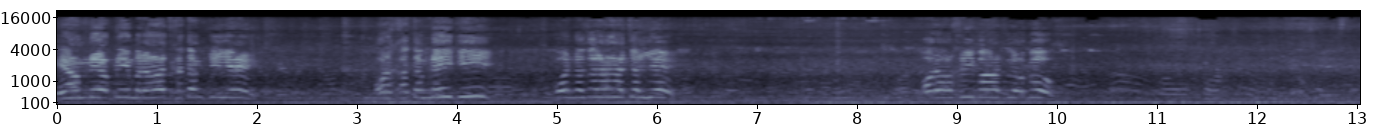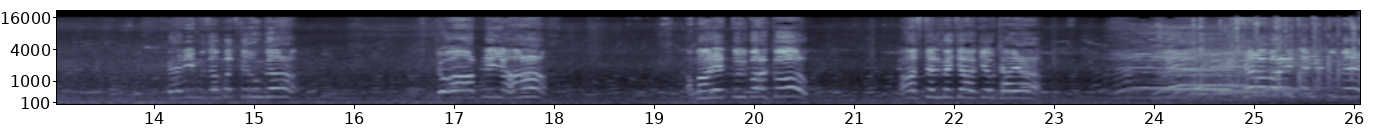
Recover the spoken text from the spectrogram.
कि हमने अपनी मराद खत्म की है। और खत्म नहीं की, वो नज़र आना चाहिए। और आखिरी बात लोगों पहली मजम्मत करूँगा जो आपने यहाँ हमारे तुलबा को हॉस्टल में जाके उठाया। शर्म आनी चाहिए तुम्हें।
